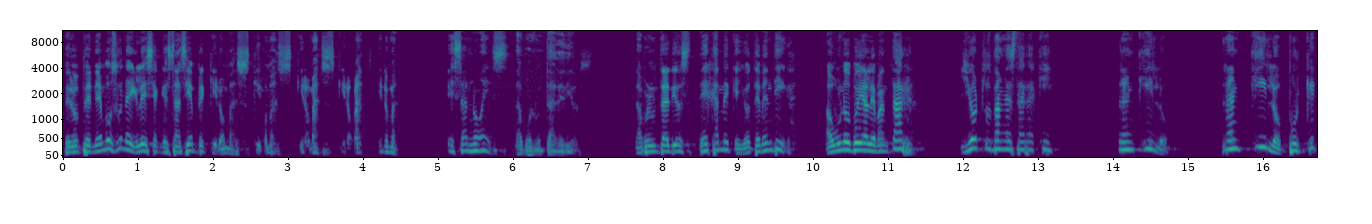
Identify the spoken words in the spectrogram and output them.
pero tenemos una iglesia que está siempre, quiero más, quiero más, quiero más, quiero más, quiero más. Esa no es la voluntad de Dios. La voluntad de Dios, déjame que yo te bendiga. A unos voy a levantar y otros van a estar aquí. Tranquilo, tranquilo. ¿Por qué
